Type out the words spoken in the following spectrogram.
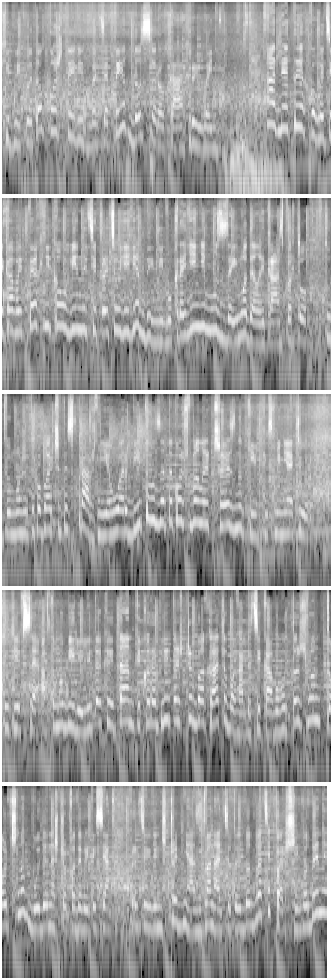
Вхідний квиток коштує від 20 до 40 гривень. А для тих, кого цікавить техніка, у Вінниці працює єдиний в Україні музей моделей транспорту. Тут ви можете побачити справжній Jaguar Beetle, а також величезну кількість мініатюр. Тут є все: автомобілі, літаки, танки, кораблі та ще багато багато цікавого. Тож вам точно буде на що подивитися. Працює він щодня з 12 до 21 години.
